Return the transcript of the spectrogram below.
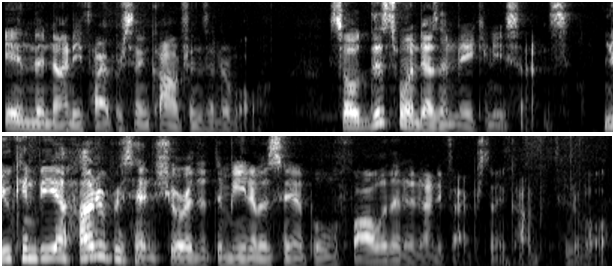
in the 95% confidence interval. So this one doesn't make any sense. You can be 100% sure that the mean of a sample will fall within a 95% confidence interval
